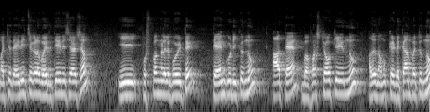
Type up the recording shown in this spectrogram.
മറ്റ് തേനീച്ചകളെ വരുത്തിയതിന് ശേഷം ഈ പുഷ്പങ്ങളിൽ പോയിട്ട് തേൻ കുടിക്കുന്നു. ആ തേൻ ബഫർ സ്റ്റോക്ക് ചെയ്യുന്നു. അത് നമുക്ക് എടുക്കാൻ പറ്റുന്നു.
